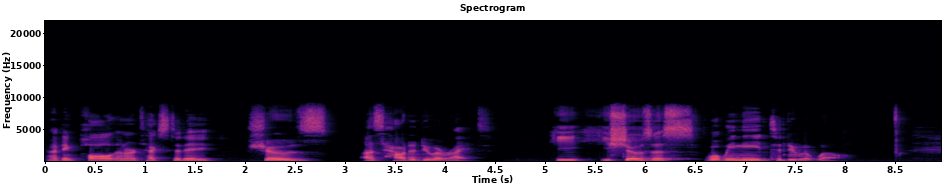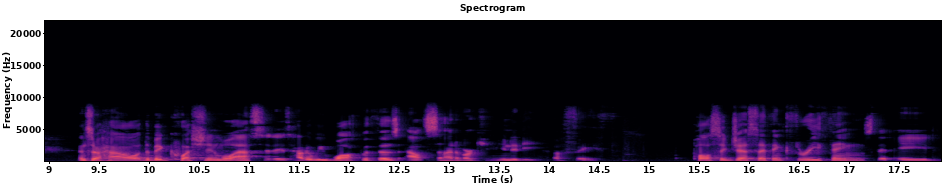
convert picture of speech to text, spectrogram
And I think Paul in our text today shows us how to do it right. He, he shows us what we need to do it well. And so, how the big question we'll ask today is how do we walk with those outside of our community of faith? Paul suggests, I think, three things that aid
